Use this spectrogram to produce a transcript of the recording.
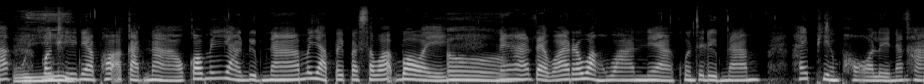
ะอุ๊ยบางทีเนี่ยพออากาศหนาวก็ไม่อยากดื่มน้ำไม่อยากไปปัสสาวะบ่อยเออนะคะแต่ว่าระหว่างวันเนี่ยควรจะดื่มน้ำให้เพียงพอเลยนะคะ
